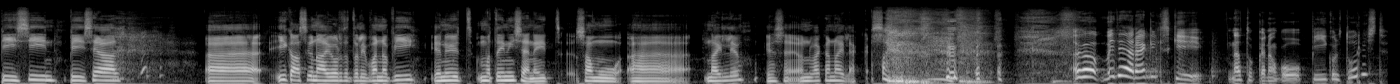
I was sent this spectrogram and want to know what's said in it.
bi siin, bi seal äh,. iga sõna juurde tuli panna bi ja nüüd ma teen ise neid samu äh, nalju ja see on väga naljakas aga ma ei tea, räägikski natuke nagu bikultuurist.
